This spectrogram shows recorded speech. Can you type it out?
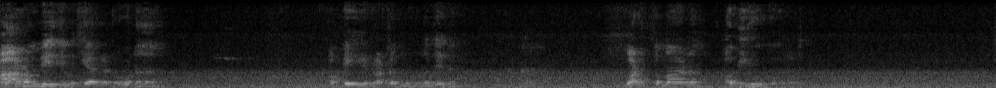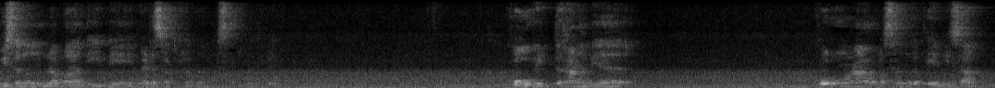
ආරම්භයේදීම කියන්නට ඕන අපේ රට මුහුණ දෙන වර්තමාන අභියෝගවලට විසඳුම් ලබා දීමේ වැඩසටහන ඉස්මතු වෙනවා. COVID-19 කොරෝනා වසංගතය නිසා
